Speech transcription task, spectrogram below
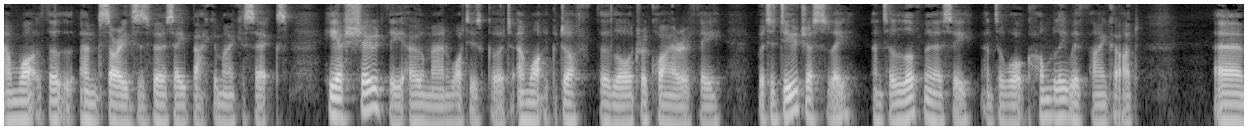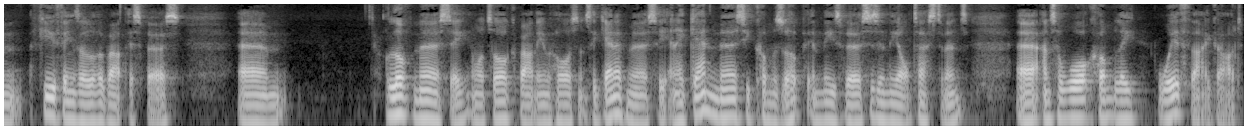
and what the and sorry, this is verse eight back in Micah six. He hath showed thee, O man, what is good, and what doth the Lord require of thee, but to do justly, and to love mercy, and to walk humbly with thy God. Um, a few things I love about this verse. Um, love mercy, and we'll talk about the importance again of mercy. And again, mercy comes up in these verses in the Old Testament, uh, and to walk humbly with thy God,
